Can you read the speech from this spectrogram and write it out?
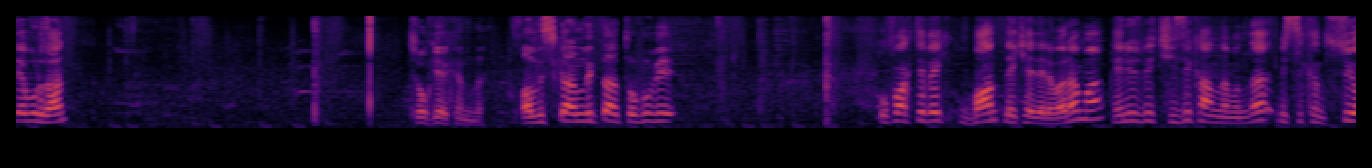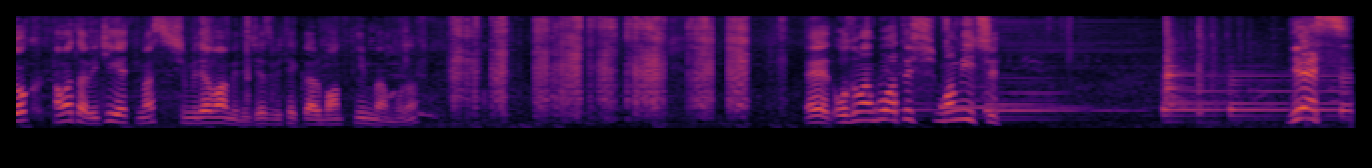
Bir de buradan. Çok yakındı. Alışkanlıktan topu bir Ufak tefek bant lekeleri var ama henüz bir çizik anlamında bir sıkıntısı yok. Ama tabii ki yetmez. Şimdi devam edeceğiz. Bir tekrar bantlayayım ben bunu. Evet o zaman bu atış Mami için. Yes!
